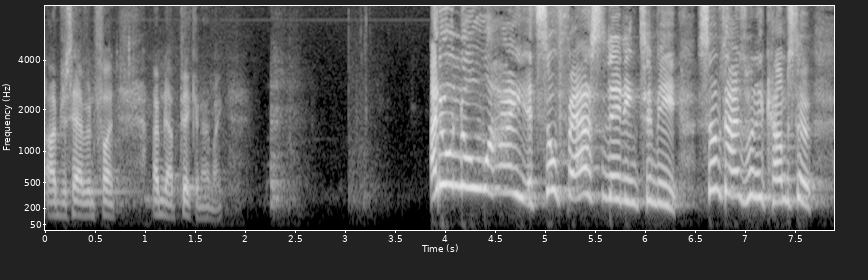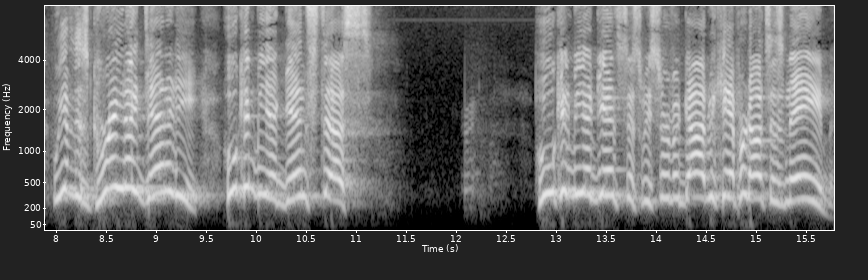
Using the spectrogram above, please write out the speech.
I'm just having fun. I'm not picking on Mike. I don't know why. It's so fascinating to me. Sometimes when it comes to, we have this great identity. Who can be against us? Who can be against us? We serve a God, we can't pronounce his name.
